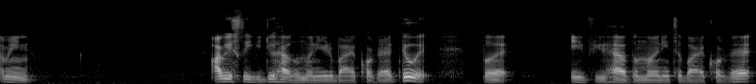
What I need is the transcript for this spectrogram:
I mean, obviously, if you do have the money to buy a Corvette, do it. But if you have the money to buy a Corvette,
